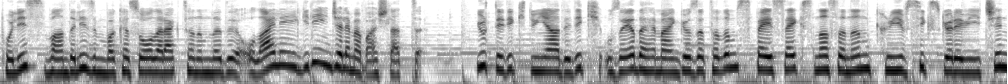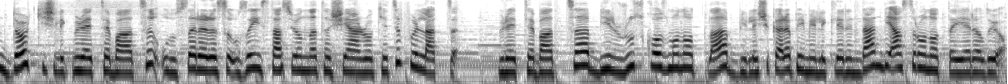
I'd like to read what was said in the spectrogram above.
Polis vandalizm vakası olarak tanımladığı olayla ilgili inceleme başlattı. Yurt dedik, dünya dedik, uzaya da hemen göz atalım. SpaceX, NASA'nın Crew 6 görevi için 4 kişilik mürettebatı uluslararası uzay istasyonuna taşıyan roketi fırlattı. Mürettebatta bir Rus kozmonotla Birleşik Arap Emirlikleri'nden bir astronot da yer alıyor.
